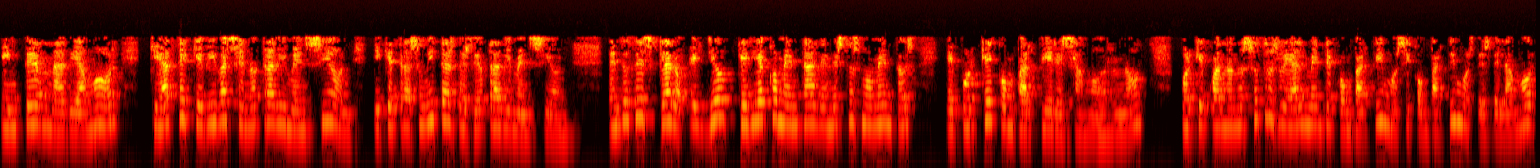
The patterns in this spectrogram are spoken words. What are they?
interna de amor que hace que vivas en otra dimensión y que transmitas desde otra dimensión. Entonces, claro, eh, yo quería comentar en estos momentos eh, por qué compartir ese amor, ¿no? Porque cuando nosotros realmente compartimos y compartimos desde el amor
